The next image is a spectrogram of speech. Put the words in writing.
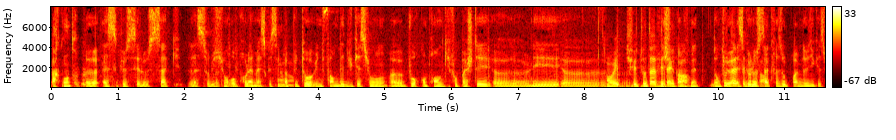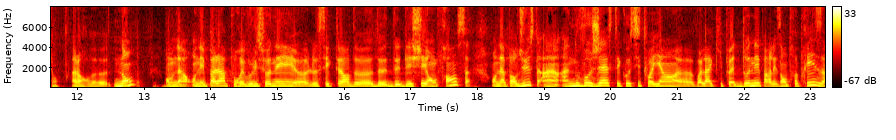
Par contre, euh, est-ce que c'est le sac la solution au problème? Est-ce que c'est pas plutôt une forme d'éducation euh, pour comprendre qu'il ne faut pas acheter euh, les Oui, je suis tout à fait d'accord. Donc, est-ce que le sac résout le problème d'éducation Alors non, on n'est pas là pour révolutionner le secteur de, déchets en France. On apporte juste un, un nouveau geste éco-citoyen, voilà, qui peut être donné par les entreprises.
